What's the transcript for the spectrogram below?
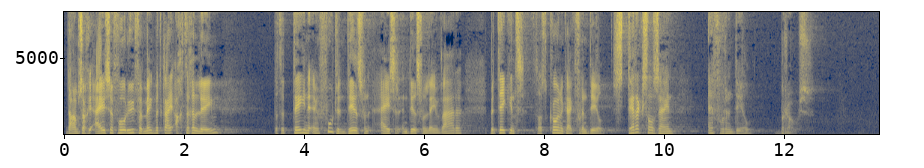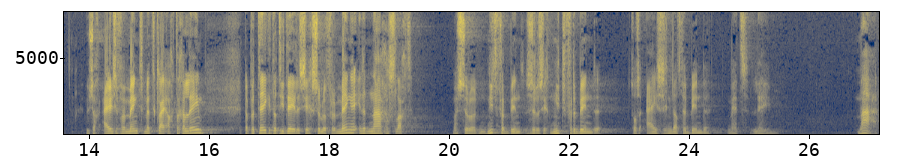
Daarom zag u ijzer voor u, vermengd met kleiachtige leem. Dat de tenen en voeten deels van ijzer en deels van leem waren, betekent dat het koninkrijk voor een deel sterk zal zijn en voor een deel broos. U zag ijzer vermengd met kleiachtige leem. Dat betekent dat die delen zich zullen vermengen in het nageslacht, maar zullen, niet zullen zich niet verbinden, zoals ijzer zich niet laat verbinden met leem. Maar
